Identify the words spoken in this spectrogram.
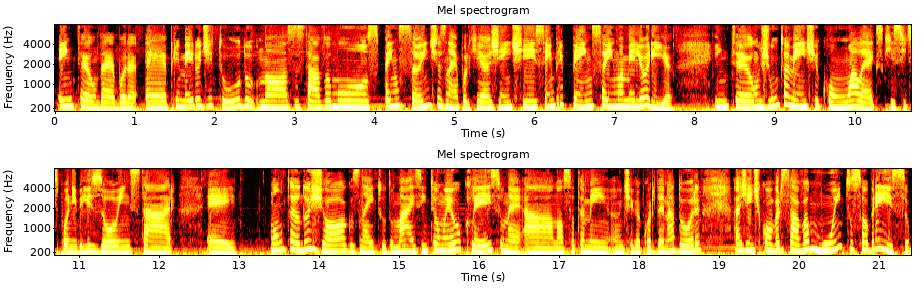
Então, Débora, é, primeiro de tudo, nós estávamos pensantes, né? Porque a gente sempre pensa em uma melhoria. Então, juntamente com o Alex, que se disponibilizou em estar é, montando jogos, né, e tudo mais. Então eu, Cleison, né, a nossa também antiga coordenadora, a gente conversava muito sobre isso.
